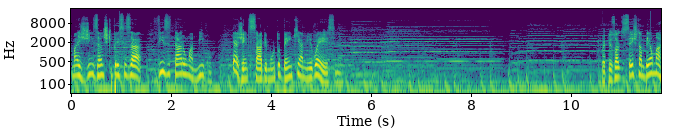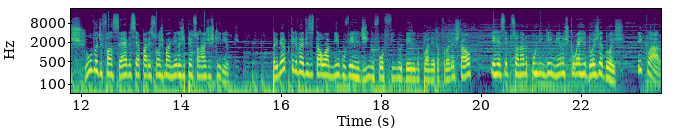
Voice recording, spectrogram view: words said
mas diz antes que precisa visitar um amigo. E a gente sabe muito bem que amigo é esse, né? O episódio 6 também é uma chuva de fanservice e aparições maneiras de personagens queridos. Primeiro porque ele vai visitar o amigo verdinho fofinho dele no planeta florestal e é recepcionado por ninguém menos que o R2D2. E claro,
